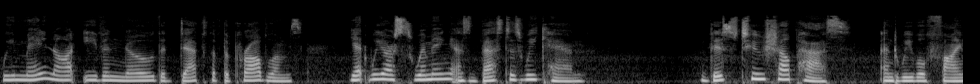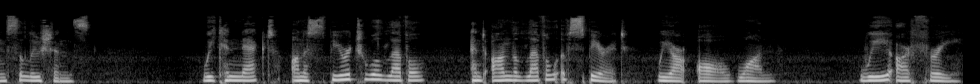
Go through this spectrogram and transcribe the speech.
We may not even know the depth of the problems, yet we are swimming as best as we can. This too shall pass, and we will find solutions. We connect on a spiritual level, and on the level of spirit we are all one. We are free.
